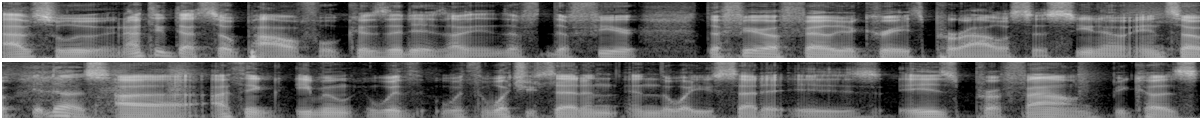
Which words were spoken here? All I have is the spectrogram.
absolutely, and I think that's so powerful because it is. I, the the fear the fear of failure creates paralysis, you know, and so It does. Uh, I think even with with what you said and, and the way you said it is is profound because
